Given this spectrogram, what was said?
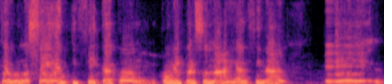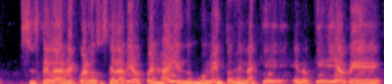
que uno se identifica con, con el personaje al final. Eh, si usted la recuerda, si usted la vio, pues hay unos momentos en, la que, en los que ella ve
